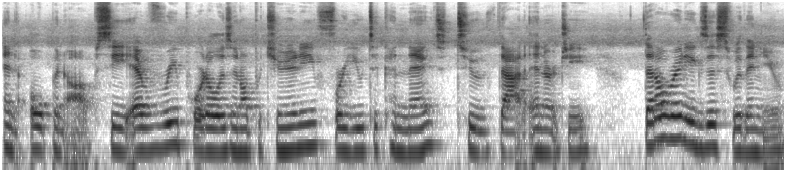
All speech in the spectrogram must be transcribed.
and open up. See, every portal is an opportunity for you to connect to that energy that already exists within you.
